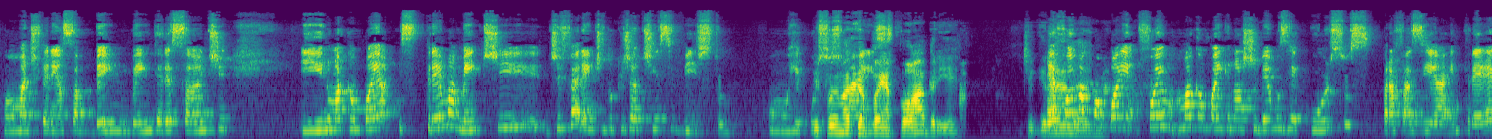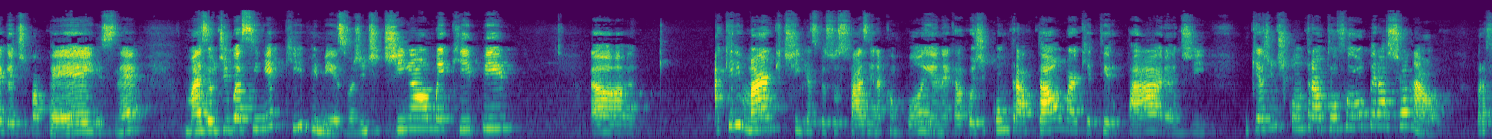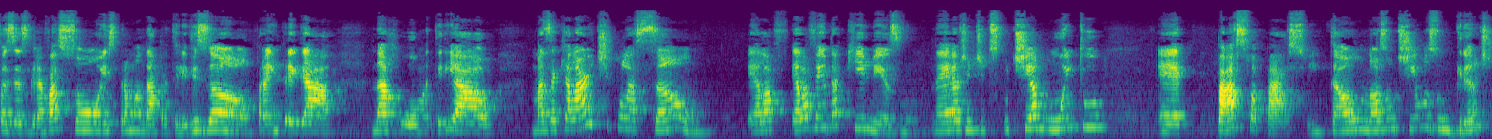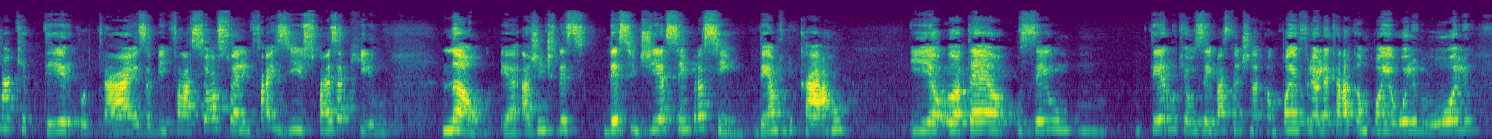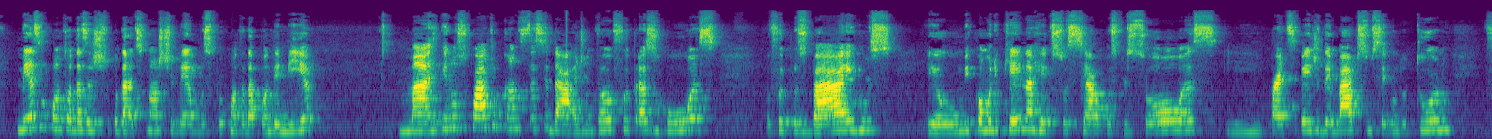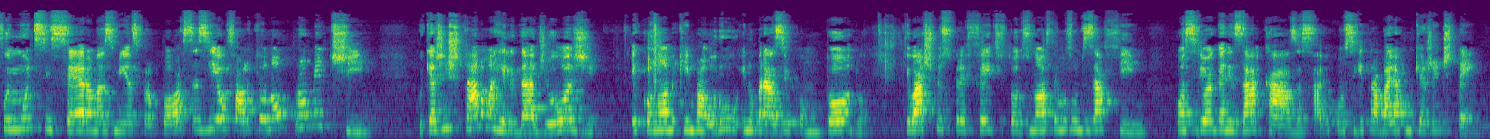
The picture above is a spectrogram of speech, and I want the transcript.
com uma diferença bem, bem interessante e numa campanha extremamente diferente do que já tinha se visto, com recursos E foi uma mais... campanha pobre? De grana? É, foi, uma campanha, foi uma campanha que nós tivemos recursos para fazer a entrega de papéis, né? Mas eu digo assim, equipe mesmo. A gente tinha uma equipe aquele marketing que as pessoas fazem na campanha, né? Aquela coisa de contratar um marqueteiro para, de o que a gente contratou foi operacional para fazer as gravações, para mandar para televisão, para entregar na rua o material, mas aquela articulação ela, ela veio daqui mesmo, né? A gente discutia muito é, passo a passo. Então, nós não tínhamos um grande marqueteiro por trás, alguém que falasse, ó, oh, Suelen, faz isso, faz aquilo. Não, é, a gente decidia sempre assim, dentro do carro. E eu, eu até usei um, um, um, termo que eu usei bastante na campanha. Eu falei, olha, aquela campanha olho no olho, mesmo com todas as dificuldades que nós tivemos por conta da pandemia, mas e nos quatro cantos da cidade. Então eu fui para as ruas, eu fui para os bairros, eu me comuniquei na rede social com as pessoas e participei de debates no segundo turno. Fui muito sincera nas minhas propostas e eu falo que eu não prometi porque a gente está numa realidade hoje, econômica em Bauru e no Brasil como um todo, que eu acho que os prefeitos, todos nós, temos um desafio. Conseguir organizar a casa, sabe? Conseguir trabalhar com o que a gente tem.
